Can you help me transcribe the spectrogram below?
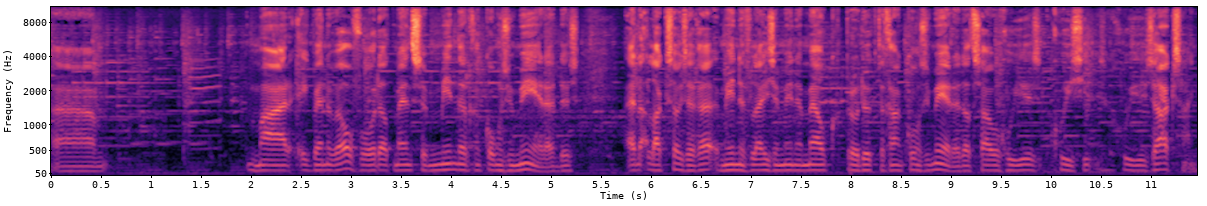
Uh, maar ik ben er wel voor dat mensen minder gaan consumeren. Dus, en laat ik zo zeggen, minder vlees en minder melkproducten gaan consumeren. Dat zou een goede, goede, goede zaak zijn.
